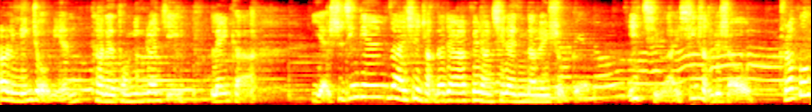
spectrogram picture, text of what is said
2009年他的同名专辑《Lenga》，也是今天在现场大家非常期待听到的一首歌。一起来欣赏这首《Trouble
